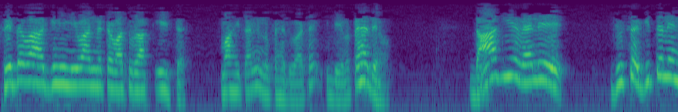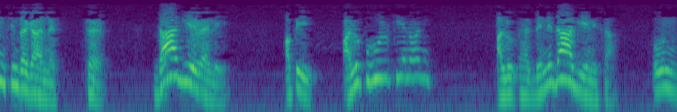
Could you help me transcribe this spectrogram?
රිදවා ගිනි නිවන්නට වතුරක් ඊට මා හිතන්නේ නොපැහැදුවට ඉබේම පැහැදෙනවා. දාගිය වැලේ ජුස ගිතලෙන් සිඳ ගන්නට දාගිය වැලේ අපි අලු පුහුල් කියනවනේ. අලු හැදෙන්නේ දාගිය නිසා. උන්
